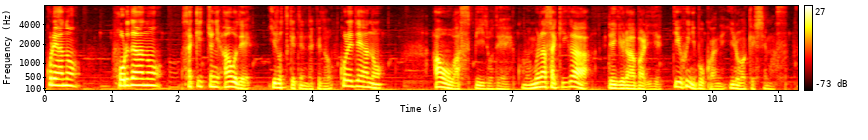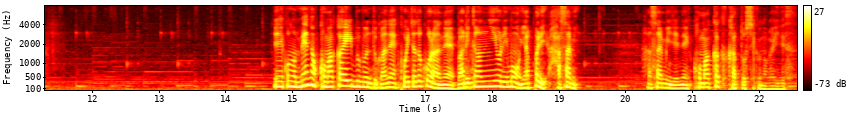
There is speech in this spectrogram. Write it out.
これあの、フォルダーの先っちょに青で色つけてんだけど、これであの、青はスピードで、この紫がレギュラー針でっていう風に僕はね、色分けしてます。で、この目の細かい部分とかね、こういったところはね、バリカンによりもやっぱりハサミ。ハサミでね、細かくカットしていくのがいいです。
